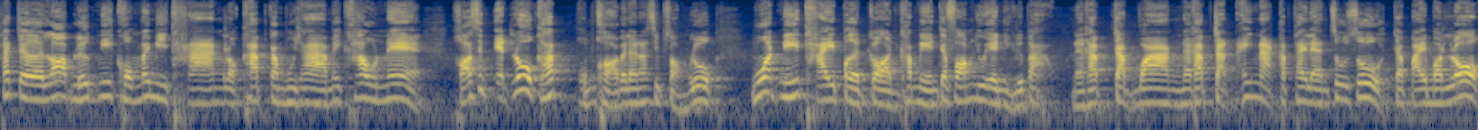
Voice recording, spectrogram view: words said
ถ้าเจอรอบลึกนี่คงไม่มีทางหรอกครับ กัมพูชาไม่เข้าแน่ ขอ 11 ลูกครับ ผมขอไปแล้วนะ 12 ลูก งวดนี้ไทยเปิดก่อนเขมรจะฟ้อง UN อีกหรือเปล่านะครับจับวางนะครับจัดให้หนักครับไทยแลนด์สู้ๆจะไปบอลโลก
